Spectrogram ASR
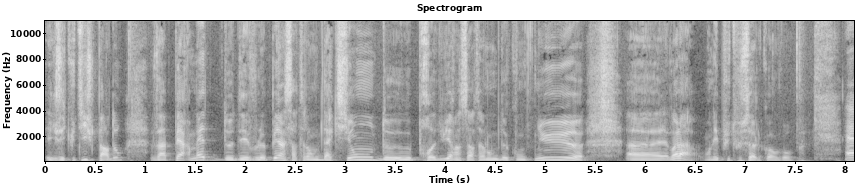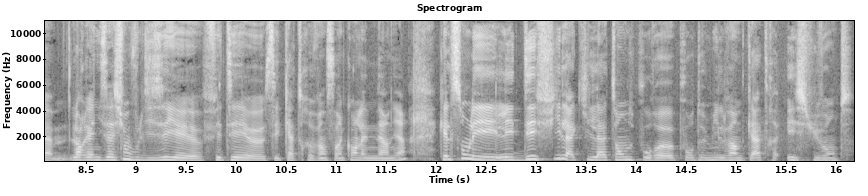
exécutif pardon, va permettre de développer un certain nombre d'actions, de produire un certain nombre de contenus. voilà, on n'est plus tout seul, en gros. L'organisation, vous le disiez, fêtait ses 85 ans l'année dernière. Quels sont les, les défis là, qui l'attendent pour, pour 2024 et suivantes?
